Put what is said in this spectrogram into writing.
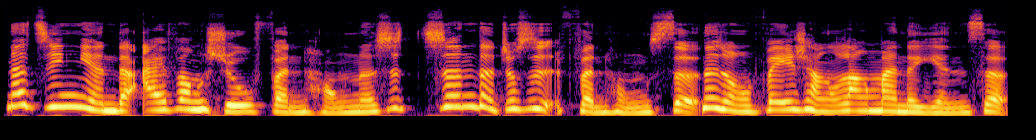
那今年的 iPhone 十五粉红呢，是真的就是粉红色那种非常浪漫的颜色。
